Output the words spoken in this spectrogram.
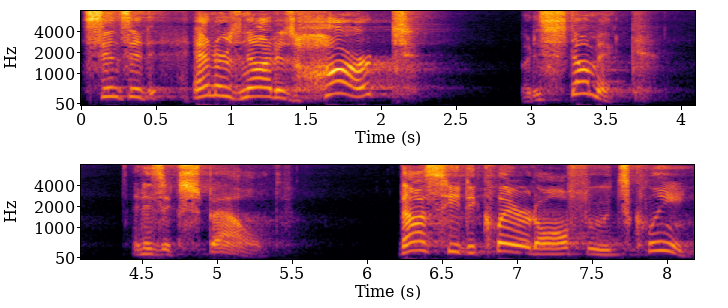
Since it enters not his heart, but his stomach, and is expelled. Thus he declared all foods clean.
